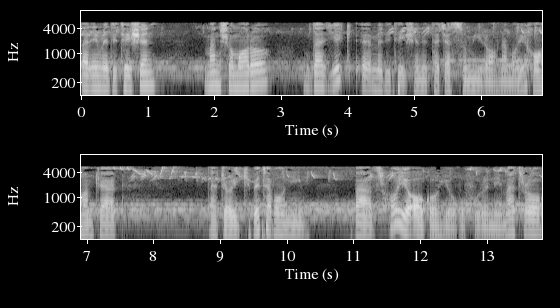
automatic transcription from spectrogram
در این مدیتیشن من شما را در یک مدیتیشن تجسمی راهنمایی خواهم کرد در جایی که بتوانیم بذرهای آگاهی و وفور نعمت را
